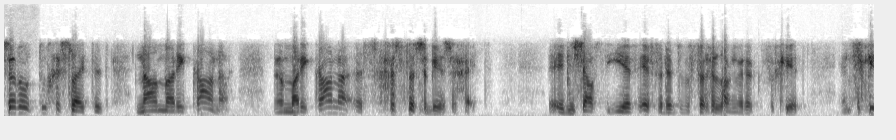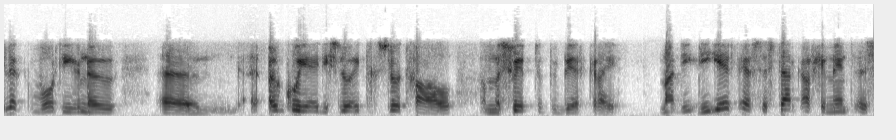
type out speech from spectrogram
Cyril toegesluit het na Marikana. Nou Marikana is gister se besigheid. En selfs die EFF het dit vir 'n lang ruk vergeet. En skielik word hier nou ehm uh, ou koeie uit die sloot gesloot gehaal om 'n sweep te probeer kry. Maar die die EFF se sterk argument is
